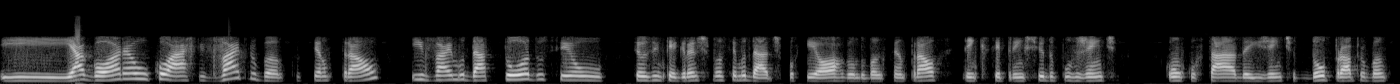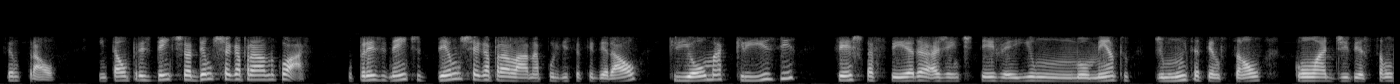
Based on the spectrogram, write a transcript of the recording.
E agora o COAF vai para o Banco Central e vai mudar todos os seu, seus integrantes vão ser mudados, porque órgão do Banco Central tem que ser preenchido por gente concursada e gente do próprio Banco Central. Então o presidente já deu um chega para lá no COAF. O presidente deu um chega para lá na Polícia Federal, criou uma crise. Sexta-feira a gente teve aí um momento de muita tensão com a direção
